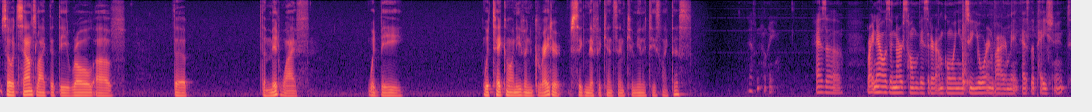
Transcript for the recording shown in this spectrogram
So it sounds like that the role of the the midwife would be would take on even greater significance in communities like this. Definitely. As a right now as a nurse home visitor, I'm going into your environment as the patient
